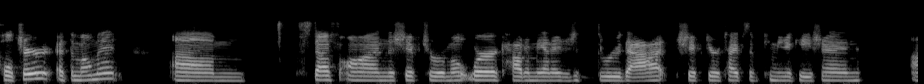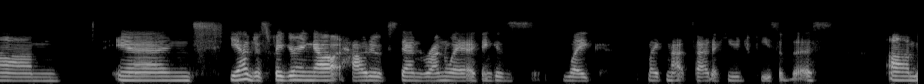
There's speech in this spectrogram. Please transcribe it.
culture at the moment. Um, stuff on the shift to remote work how to manage through that shift your types of communication um, and yeah just figuring out how to extend runway i think is like like matt said a huge piece of this. Um,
